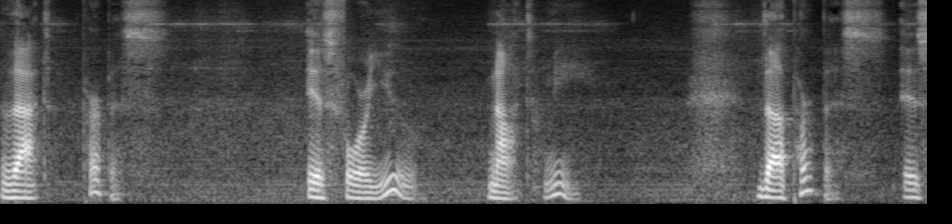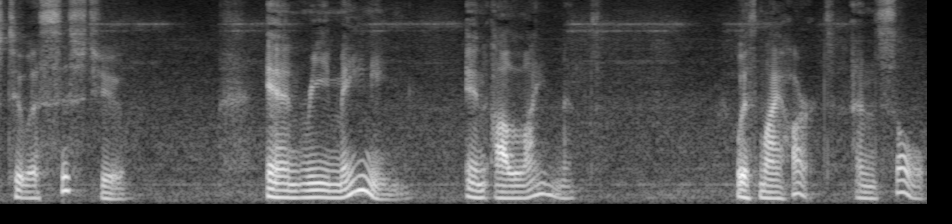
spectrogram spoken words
That purpose is for you, not me. The purpose is to assist you in remaining in alignment with my heart and soul.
